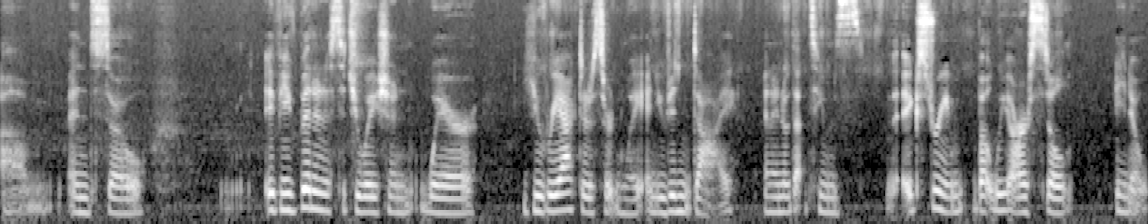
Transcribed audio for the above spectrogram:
Um, and so, if you've been in a situation where you reacted a certain way and you didn't die. And I know that seems extreme, but we are still, you know,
